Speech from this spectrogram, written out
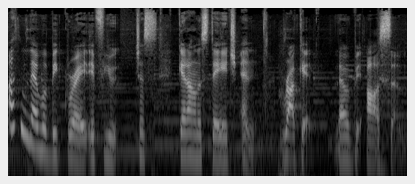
I think that would be great if you just get on the stage and rock it. That would be awesome.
